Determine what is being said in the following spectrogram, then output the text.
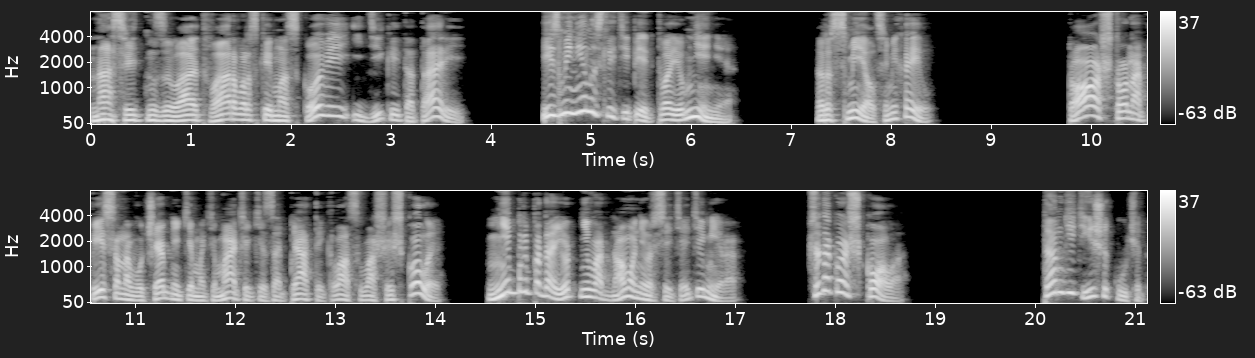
Нас ведь называют варварской Московией и дикой Татарией. Изменилось ли теперь твое мнение?» Рассмеялся Михаил. То, что написано в учебнике математики за пятый класс вашей школы, не преподают ни в одном университете мира. Что такое школа? Там детишек учат.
